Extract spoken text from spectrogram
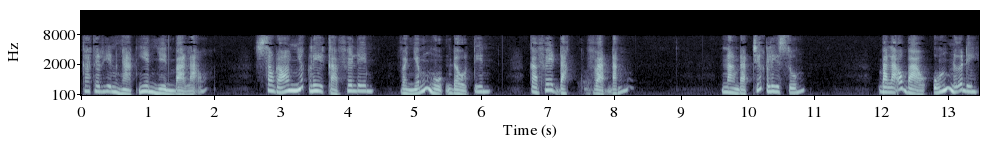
Catherine ngạc nhiên nhìn bà lão sau đó nhấc ly cà phê lên và nhấm ngụm đầu tiên, cà phê đặc và đắng. Nàng đặt chiếc ly xuống. Bà lão bảo uống nữa đi.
